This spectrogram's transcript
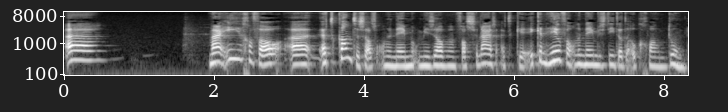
Um, maar in ieder geval, uh, het kan dus als ondernemer om jezelf een vast salaris uit te keren. Ik ken heel veel ondernemers die dat ook gewoon doen.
